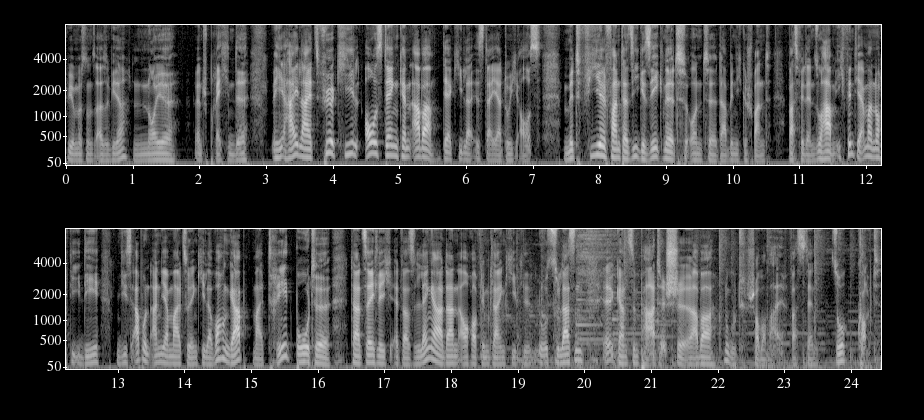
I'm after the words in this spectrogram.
wir müssen uns also wieder neue entsprechende Highlights für Kiel ausdenken. Aber der Kieler ist da ja durchaus mit viel Fantasie gesegnet und äh, da bin ich gespannt, was wir denn so haben. Ich finde ja immer noch die Idee, die es ab und an ja mal zu den Kieler Wochen gab, mal Tretboote tatsächlich etwas länger dann auch auf dem kleinen Kiel loszulassen, äh, ganz sympathisch. Äh, aber nun gut, schauen wir mal, was denn so kommt.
